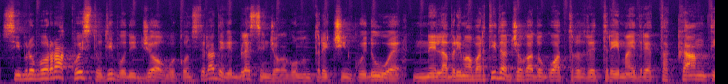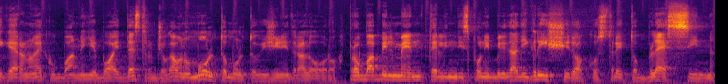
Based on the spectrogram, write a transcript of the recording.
si proporrà questo tipo di gioco, e considerate che Blessing gioca con un 3-5-2, nella prima partita ha giocato 4-3-3, ma i tre attaccanti che erano Ekuban, Yeboah e Destro giocavano molto molto vicini tra loro. Probabilmente l'indisponibilità di Criscito ha costretto Blessing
